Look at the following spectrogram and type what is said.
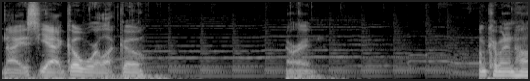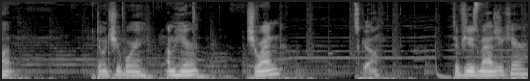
Nice. Yeah, go Warlock, go. Alright. I'm coming in hot. Don't you worry. I'm here. Xuen. Let's go. Diffuse magic here.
